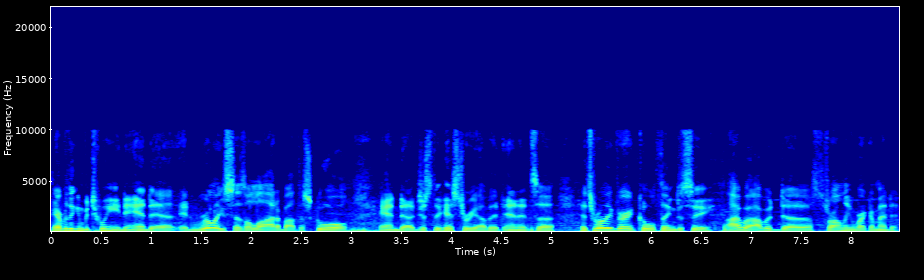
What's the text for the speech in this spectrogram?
everything in between. And uh, it really says a lot about the school and uh, just the history of it. And it's a it's really a very cool thing to see. I, w- I would uh, strongly recommend it.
